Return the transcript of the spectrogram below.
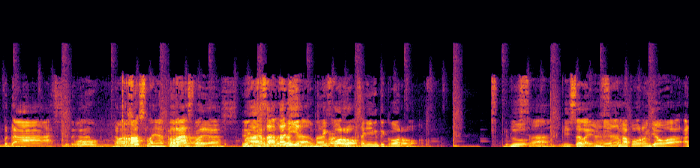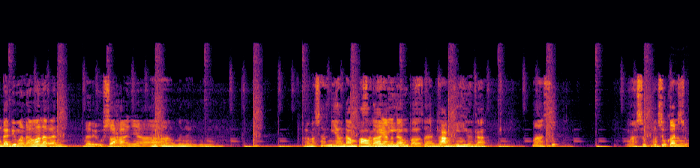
bedas gitu kan? Oh, keras lah ya. Keras lah ya. Bahasa tadi ya, bahasa. tikoro saking tikoro gitu Bisa. bisa lah ya, ya Bisa. kenapa orang Jawa ada di mana-mana kan dari usahanya Ah, benar-benar karena sang yang dampal Sangyang tadi dampal tadi kaki kan kaki masuk masuk itu masuk, kan masuk.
